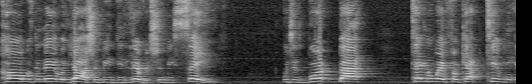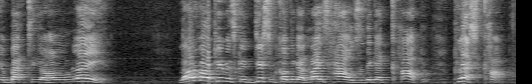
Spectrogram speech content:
called with the name of Yah should be delivered, should be saved, which is brought back, taken away from captivity and back to your homeland. A lot of our people is conditioned because they got nice houses, they got carpet, plush carpet.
